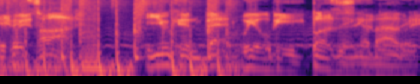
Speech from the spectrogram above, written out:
If it's hot, You can bet we'll be buzzing about it.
